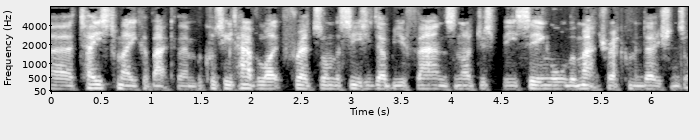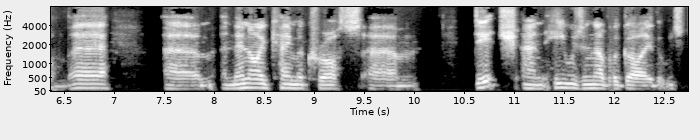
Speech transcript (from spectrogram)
uh, tastemaker back then because he'd have like threads on the CCW fans, and I'd just be seeing all the match recommendations on there. Um, and then I came across um, Ditch, and he was another guy that was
